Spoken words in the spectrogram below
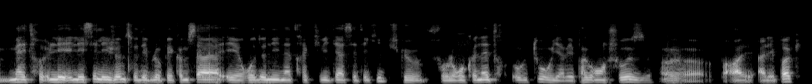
mettre, laisser les jeunes se développer comme ça et redonner une attractivité à cette équipe, puisque faut le reconnaître, autour il n'y avait pas grand-chose euh, par- à l'époque.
